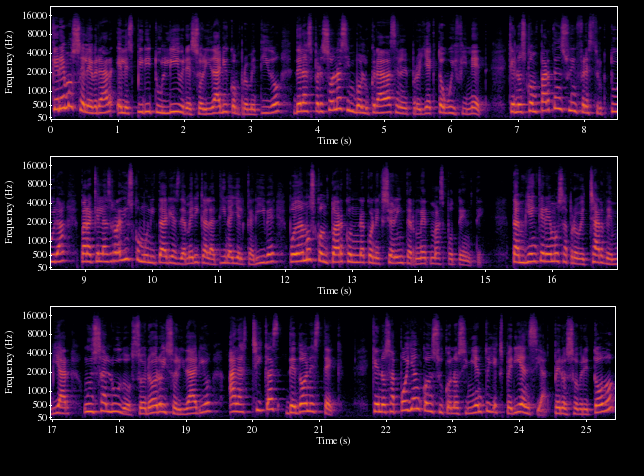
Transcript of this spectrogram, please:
queremos celebrar el espíritu libre, solidario y comprometido de las personas involucradas en el proyecto WifiNet, que nos comparten su infraestructura para que las radios comunitarias de América Latina y el Caribe podamos contar con una conexión a Internet más potente. También queremos aprovechar de enviar un saludo sororo y solidario a las chicas de Donestec, que nos apoyan con su conocimiento y experiencia, pero sobre todo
